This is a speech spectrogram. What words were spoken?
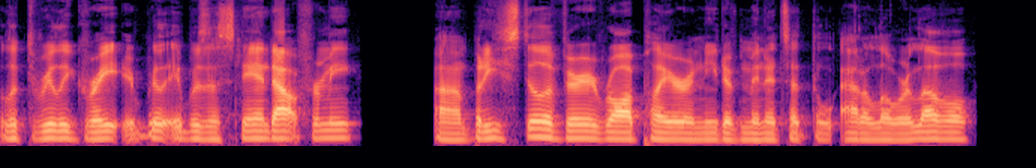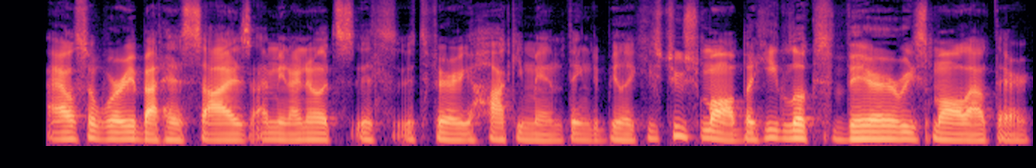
looked really great. It really it was a standout for me. Um, but he's still a very raw player in need of minutes at the at a lower level. I also worry about his size. I mean, I know it's it's it's very hockey man thing to be like he's too small, but he looks very small out there.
